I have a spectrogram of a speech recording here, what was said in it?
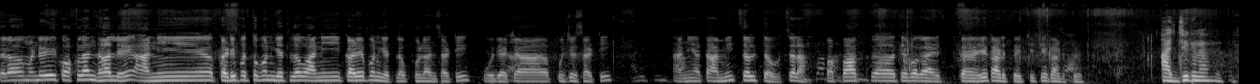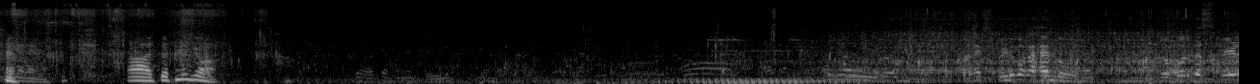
तर मंडळी कोकलान झाले आणि कढीपत्तो पण घेतलं आणि कळे पण घेतलं फुलांसाठी उद्याच्या पूजेसाठी. आणि आता आम्ही चलतो. चला पप्पा ते बघा हे क- काढतोय चिचे काढतोय. आजी नाही? हा चटणी घेऊ स्पीड बघा आहे तो. जबरदस्त स्पीड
